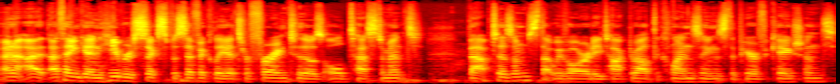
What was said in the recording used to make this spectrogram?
And I, I think in Hebrews 6 specifically, it's referring to those Old Testament baptisms that we've already talked about the cleansings, the purifications,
